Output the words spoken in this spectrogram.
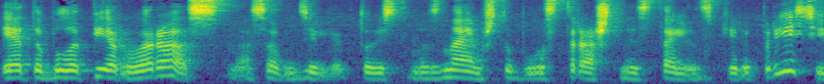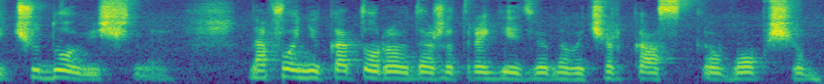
и это было первый раз, на самом деле. То есть мы знаем, что было страшные сталинские репрессии, чудовищные, на фоне которых даже трагедия Новочеркасска, в общем,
